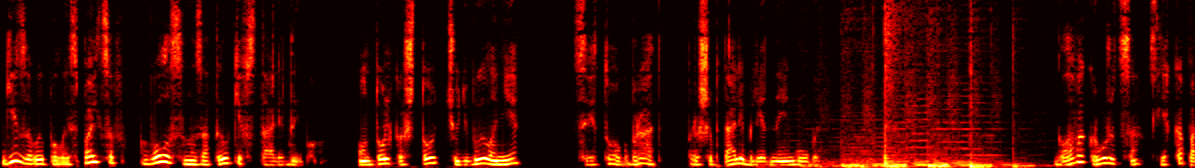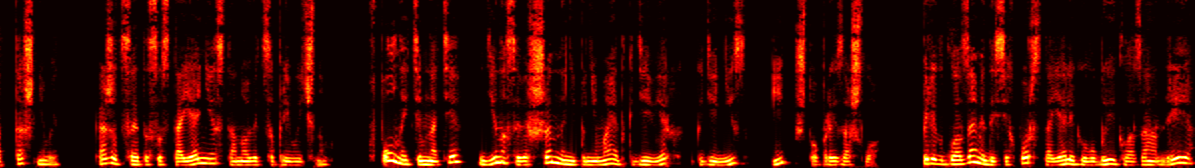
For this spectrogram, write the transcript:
Гиза выпала из пальцев, волосы на затылке встали дыбом. Он только что чуть было не... «Цветок, брат!» — прошептали бледные губы. Голова кружится, слегка подташнивает. Кажется, это состояние становится привычным. В полной темноте Дина совершенно не понимает, где верх, где низ и что произошло. Перед глазами до сих пор стояли голубые глаза Андрея,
